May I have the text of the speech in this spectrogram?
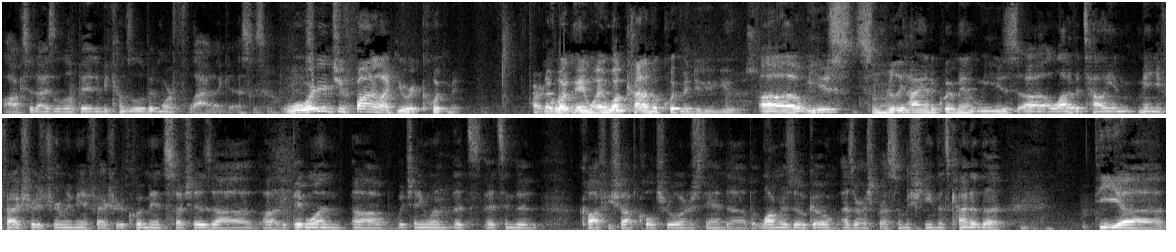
oxidize a little bit. and It becomes a little bit more flat, I guess. is a good way Well, where did you find like your equipment? Like what and, and what kind of equipment do you use? Uh, we use some really high end equipment. We use uh, a lot of Italian manufacturers, German manufactured equipment, such as uh, uh, the big one, uh, which anyone that's that's into coffee shop culture will understand. Uh, but La Marzocco as our espresso machine. That's kind of the the uh,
